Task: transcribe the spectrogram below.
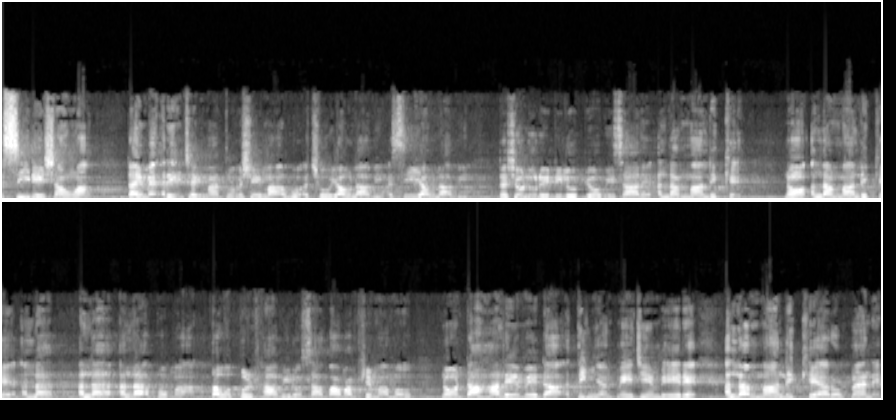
အစီတွေရှောင်ရဒါပေမဲ့အဲ့ဒီအချိန်မှာသူအရှိမအခုအချိုရောက်လာပြီအစီရောက်လာပြီတချို့လူတွေဒီလိုပြောပြီးစားတယ်အလတ်မာလစ်ခဲ နော်အလတ်မာလစ်ကအလတ်အလတ်အလတ်အပေါ်မှာတဝကုလ်ထားပြီးတော့စာဘာမှဖြစ်မှာမဟုတ်နော်ဒါဟာလေးပဲဒါအတိညာမဲ့ခြင်းပဲတဲ့အလတ်မာလစ်ခေရတော့မှန်တယ်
